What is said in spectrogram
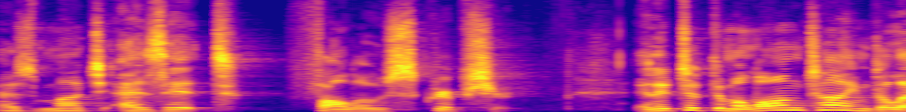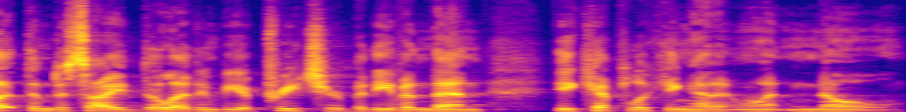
as much as it follows Scripture. And it took them a long time to let them decide to let him be a preacher, but even then, he kept looking at it and went, no.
